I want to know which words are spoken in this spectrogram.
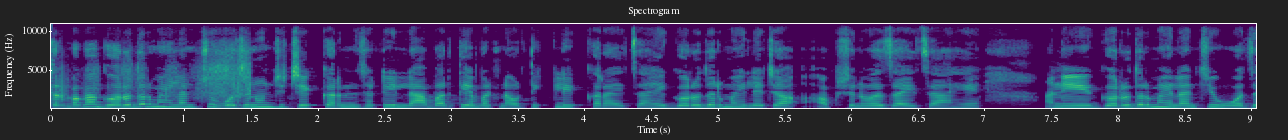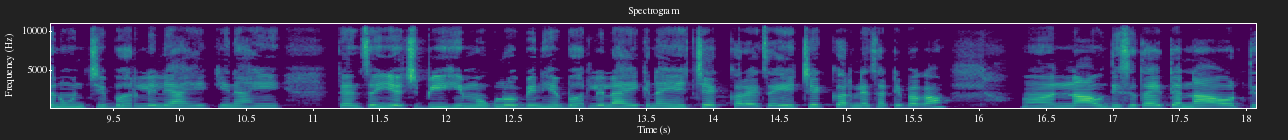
तर बघा गरोदर महिलांची वजन उंची चेक करण्यासाठी लाभार्थी या बटनावरती क्लिक करायचं आहे. गरोदर महिलेच्या ऑप्शनवर जायचं आहे. आणि गरोदर महिलांची वजन उंची भरलेली आहे की नाही त्यांचं एच बी हिमोग्लोबिन हे भरलेलं आहे की नाही हे चेक करायचं आहे. हे चेक करण्यासाठी बघा नाव दिसत आहे. त्या नावावरती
